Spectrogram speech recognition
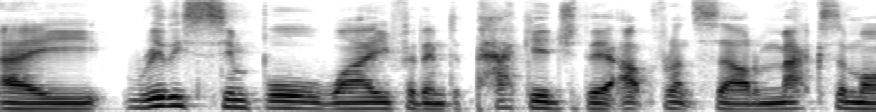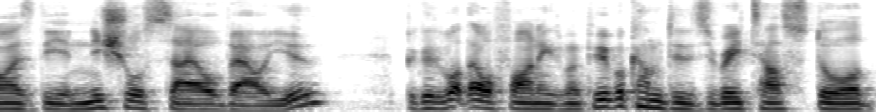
a really simple way for them to package their upfront sale to maximize the initial sale value. Because what they were finding is when people come to this retail store,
